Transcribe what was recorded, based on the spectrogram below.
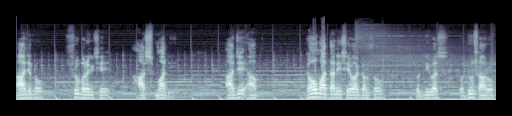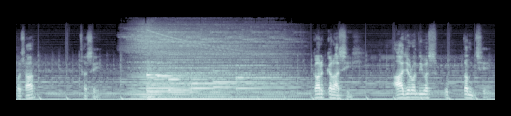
આજનો શુભ રંગ છે આસમાની. આજે આપ ગૌ માતાની સેવા કરશો તો દિવસ વધુ સારો પસાર થશે. કર્ક રાશિ. આજનો દિવસ ઉત્તમ છે.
